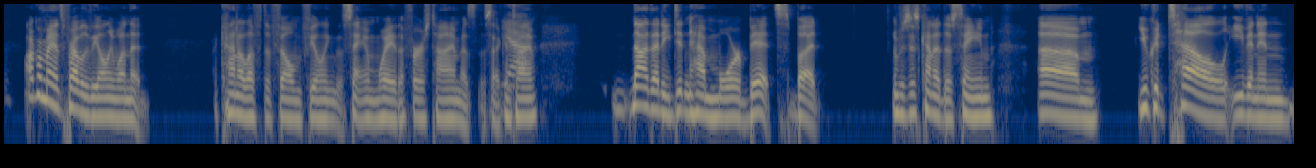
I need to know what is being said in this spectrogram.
Mm-hmm. Aquaman's probably the only one that I kind of left the film feeling the same way the first time as the second Yeah. time. Not that he didn't have more bits, but it was just kind of the same. Um, you could tell even in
